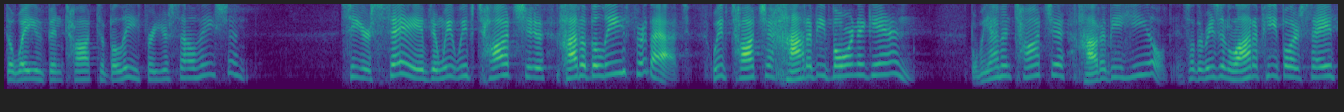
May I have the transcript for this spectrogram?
the way you've been taught to believe for your salvation. See, you're saved, and we, we've taught you how to believe for that. We've taught you how to be born again, but we haven't taught you how to be healed. And so, the reason a lot of people are saved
